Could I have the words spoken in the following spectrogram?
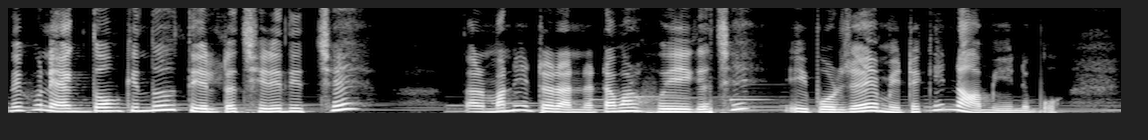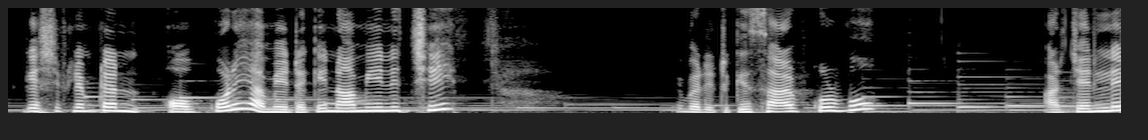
দেখুন, একদম কিন্তু তেলটা ছেড়ে দিচ্ছে। তার মানে এটা রান্নাটা আমার হয়ে গেছে। এই পর্যায়ে আমি এটাকে নামিয়ে নেব। গ্যাসের ফ্লেমটা অফ করে আমি এটাকে নামিয়ে নিচ্ছি। এবার এটাকে সার্ভ করব। আর চ্যানেলে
